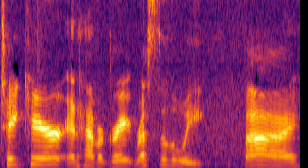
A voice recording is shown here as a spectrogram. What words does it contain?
take care and have a great rest of the week. Bye.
